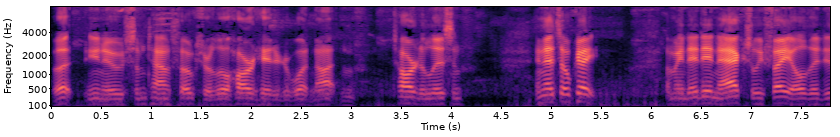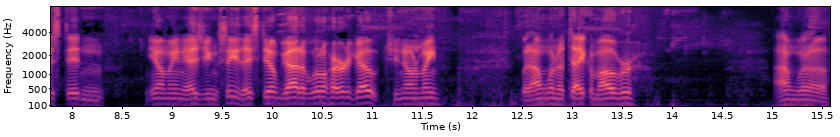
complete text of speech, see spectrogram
But, you know, sometimes folks are a little hard-headed or whatnot, and it's hard to listen. And that's okay. I mean, they didn't actually fail. They just didn't, you know I mean? As you can see, they still got a little herd of goats, you know what I mean? But I'm going to take them over. I'm gonna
